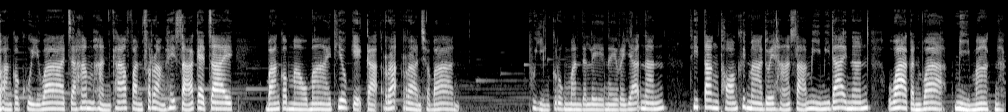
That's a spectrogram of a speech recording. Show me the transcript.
บางก็คุยว่าจะห้ามหันฆ่าฟันฝรั่งให้สาแก่ใจ บางก็เมาไม้เที่ยวเกะกะระรานชาวบ้าน ผู้หญิงกรุงมันเดเลในระยะนั้น ที่ตั้งท้องขึ้นมาโดยหาสามีมิได้นั้น ว่ากันว่ามีมากนัก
